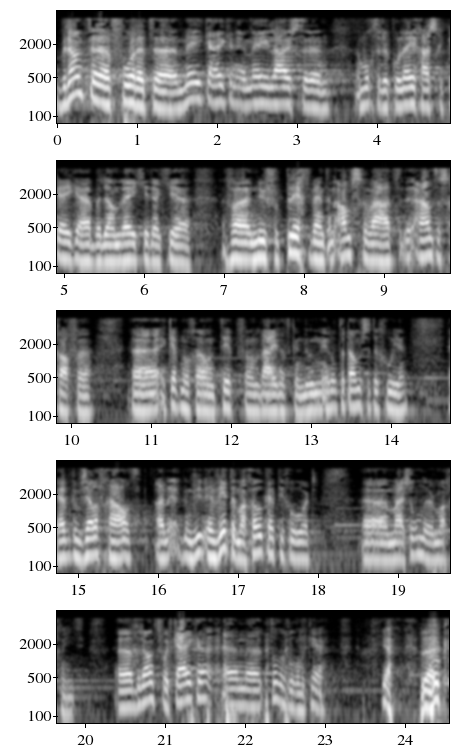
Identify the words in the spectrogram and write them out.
bedankt eh, voor het eh, meekijken en meeluisteren. En mochten de collega's gekeken hebben, dan weet je dat je nu verplicht bent een ambtsgewaad aan te schaffen. Ik heb nog wel een tip van waar je dat kunt doen. In Rotterdam is het een goeie. Daar heb ik hem zelf gehaald. En Een witte mag ook, heb je gehoord. Eh, maar zonder mag niet. Bedankt voor het kijken en tot de volgende keer. Ja, leuk.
